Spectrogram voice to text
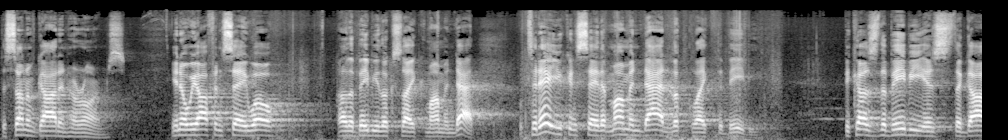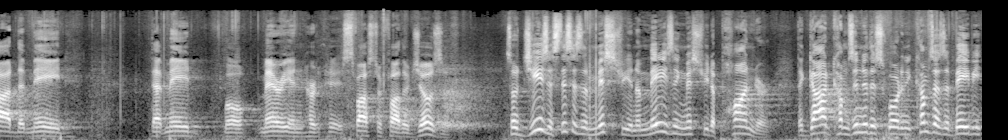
the Son of God, in her arms. You know, we often say, well, oh, the baby looks like mom and dad. Well, today, you can say that mom and dad look like the baby. Because the baby is the God that made, that made well, Mary and her, his foster father Joseph. So, Jesus, this is a mystery, an amazing mystery to ponder. That God comes into this world and He comes as a baby,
